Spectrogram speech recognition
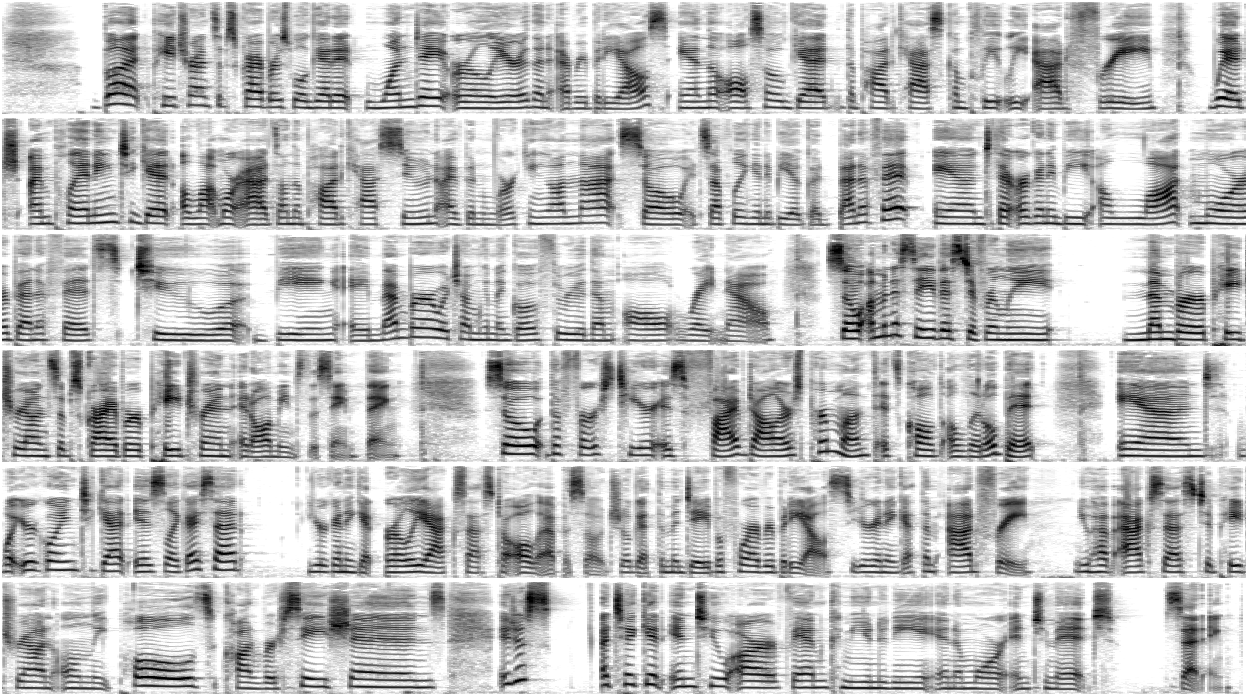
But Patreon subscribers will get it one day earlier than everybody else, and they'll also get the podcast completely ad free, which I'm planning to get a lot more ads on the podcast soon. I've been working on that, so it's definitely going to be a good benefit. And there are going to be a lot more benefits to being a member, which I'm going to go through them all right now. So I'm going to say this differently member, Patreon subscriber, patron, it all means the same thing. So the first tier is $5 per month. It's called a little bit. And what you're going to get is, like I said, you're going to get early access to all the episodes. You'll get them a day before everybody else. You're going to get them ad free. You have access to Patreon only polls, conversations. It's just a ticket into our fan community in a more intimate setting.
